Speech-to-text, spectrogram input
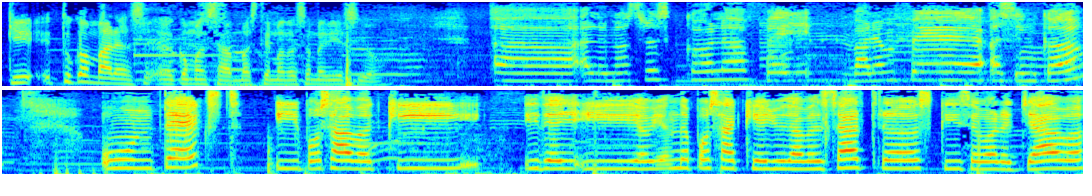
Qui, tu com vares eh, començar amb el tema de la mediació? Uh, a la nostra escola fei, vàrem fer a cinquè un text i posava qui i, de, i havien de posar qui ajudava els altres, qui se barrejava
